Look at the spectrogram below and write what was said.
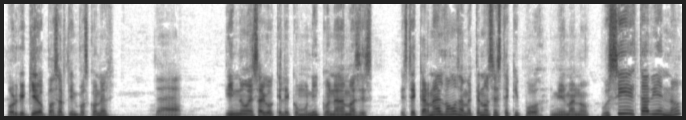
porque quiero pasar tiempos con él. Y no es algo que le comunico, nada más es, este carnal, vamos a meternos a este equipo. Y mi hermano, pues sí, está bien, ¿no?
